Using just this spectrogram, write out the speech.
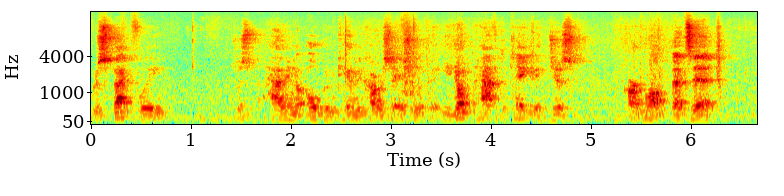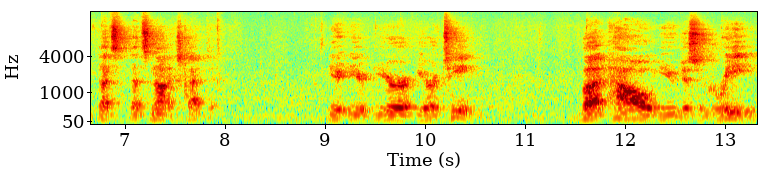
respectfully, just having an open, candid conversation with it. You don't have to take it just carte blanche, that's it. That's, that's not expected. You, you're, you're, you're a team. But how you disagree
